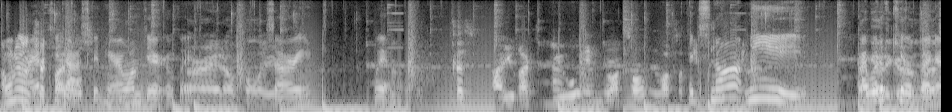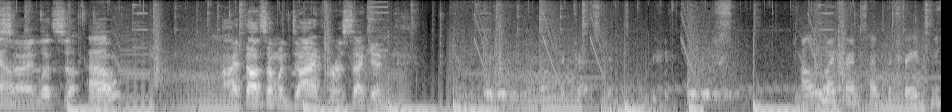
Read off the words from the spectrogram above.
I want to go I check have two vitals in here. I want to do it real quick. Alright, I'll follow you. Sorry. Wait, I'm... because I left you and rock salt and rock salt. it's not me. I would gotta have go killed to by left now. Side. Let's. Uh, Oh? I thought someone died for a second. All of my friends have betrayed me.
